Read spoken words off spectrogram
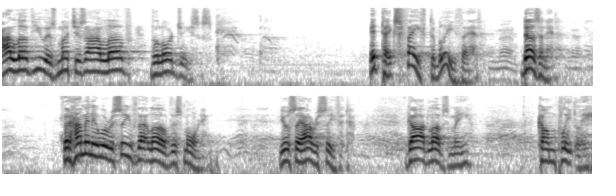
I love you as much as I love the Lord Jesus. It takes faith to believe that, Amen. doesn't it? But how many will receive that love this morning? You'll say, I receive it. God loves me completely.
